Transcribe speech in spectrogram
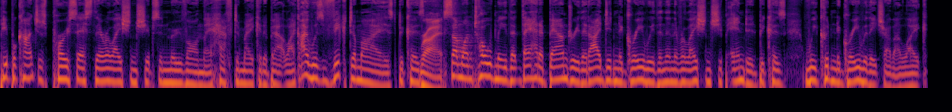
people can't just process their relationships and move on. They have to make it about, like, I was victimized because Right. someone told me that they had a boundary that I didn't agree with, and then the relationship ended because we couldn't agree with each other. Like,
